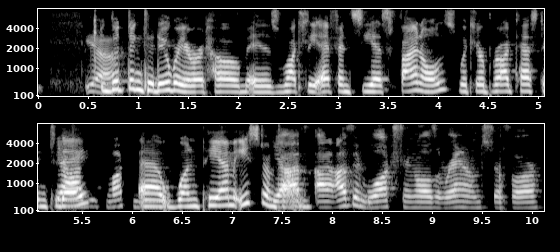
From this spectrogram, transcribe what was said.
A yeah. good thing to do when you're at home is watch the FNCS finals, which are broadcasting today was watching at 1 p.m. Eastern Yeah, I've, time. I- I've been watching all the rounds so far.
